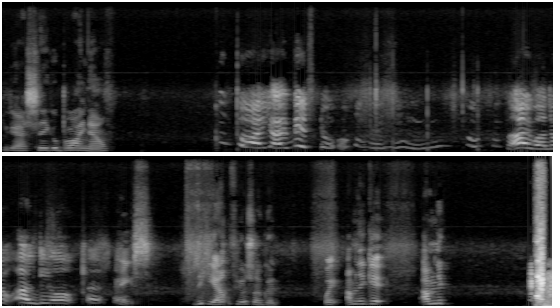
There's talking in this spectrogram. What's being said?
you guys say goodbye now. Goodbye. I missed you. I want Peace. Ziki, I don't feel so good. Wait, I'm gonna get. I'm gonna.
